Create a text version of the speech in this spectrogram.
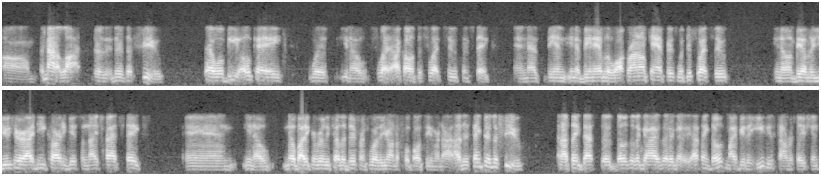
um, but not a lot. There's there's a few that will be okay with you know sweat. I call it the sweatsuits and steaks, and that's being you know being able to walk around on campus with your sweatsuit, you know, and be able to use your ID card and get some nice fat steaks, and you know nobody can really tell the difference whether you're on the football team or not. I just think there's a few, and I think that's the those are the guys that are going. to I think those might be the easiest conversation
